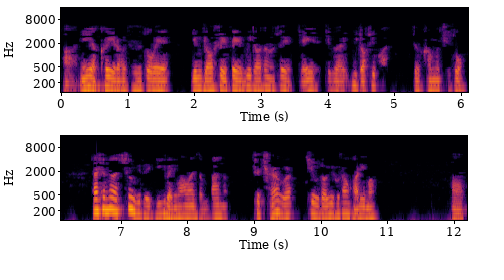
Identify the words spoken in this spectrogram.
啊，你也可以然后就是作为应交税费、未交增值税结这个预缴税款这个科目去做。但是呢，剩余的一百零八万怎么办呢？是全额计入到预收账款里吗？啊，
